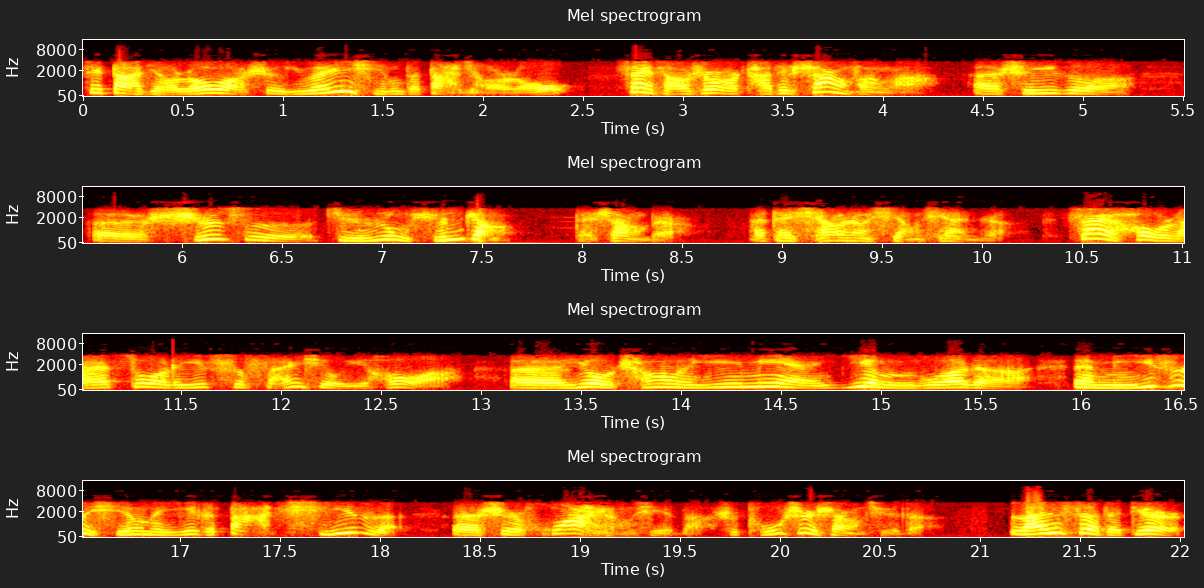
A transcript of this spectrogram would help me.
这大角楼啊是圆形的大角楼。再早时候，它的上方啊。呃，是一个呃十字军容勋章在上边，呃，在墙上镶嵌着。再后来做了一次翻修以后啊，呃，又成了一面英国的呃米字形的一个大旗子，呃，是画上去的，是涂饰上去的，蓝色的地儿，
